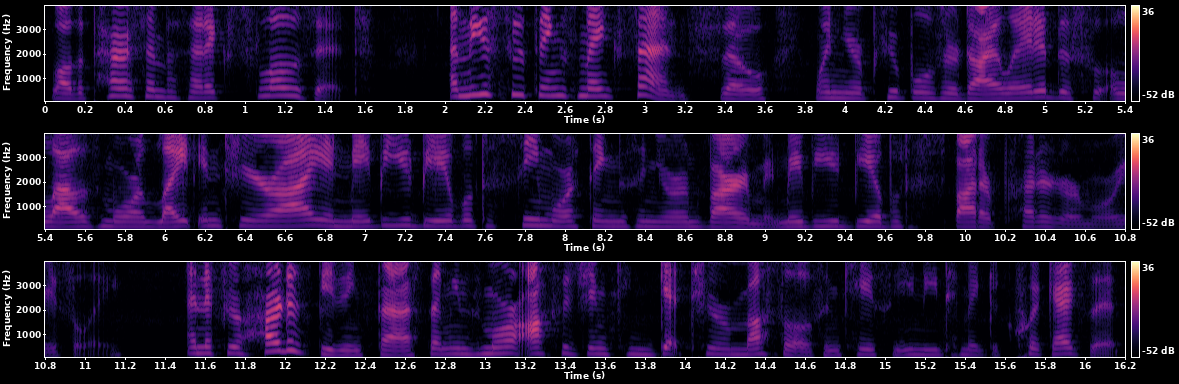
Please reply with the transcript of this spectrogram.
while the parasympathetic slows it. And these two things make sense. So, when your pupils are dilated, this allows more light into your eye, and maybe you'd be able to see more things in your environment. Maybe you'd be able to spot a predator more easily. And if your heart is beating fast, that means more oxygen can get to your muscles in case you need to make a quick exit.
